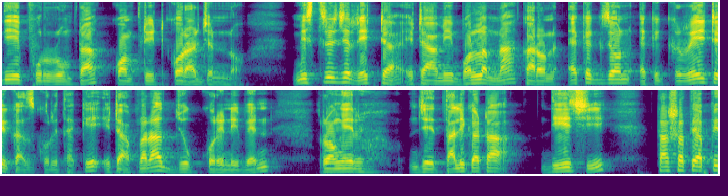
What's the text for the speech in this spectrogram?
দিয়ে পুরো রুমটা কমপ্লিট করার জন্য। মিস্ত্রির যে রেটটা এটা আমি বললাম না, কারণ এক একজন, এক এক রেটে কাজ করে থাকে, এটা আপনারা যোগ করে নেবেন। রঙের যে তালিকাটা দিয়েছি, তার সাথে আপনি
